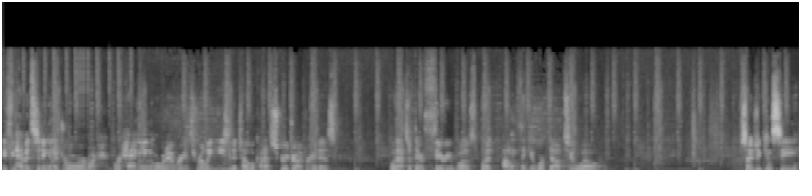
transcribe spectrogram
If you have it sitting in a drawer or, or hanging or whatever, it's really easy to tell what kind of screwdriver it is. Well, that's what their theory was, but I don't think it worked out too well. So as you can see,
